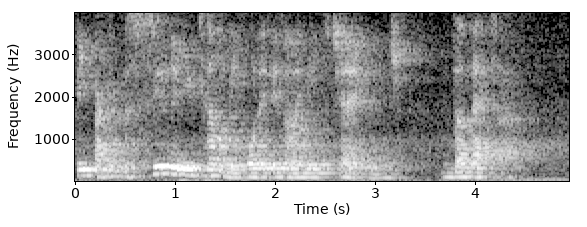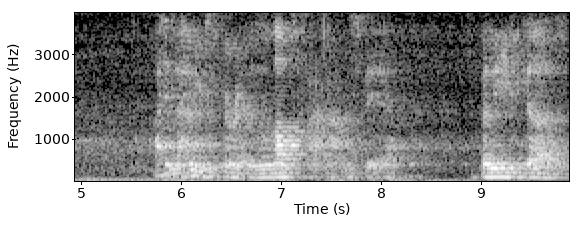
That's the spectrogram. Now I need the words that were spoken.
Feedback, the sooner you tell me what it is I need to change, the better. I think the Holy Spirit loves that atmosphere believe he does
